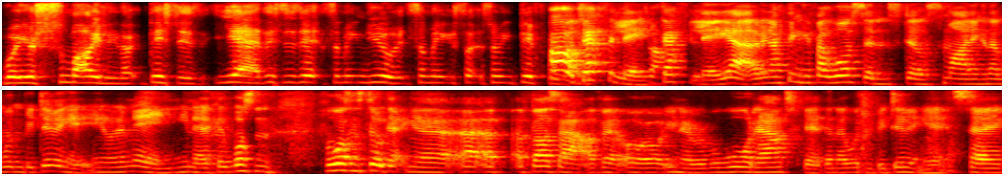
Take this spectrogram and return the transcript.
where you're smiling like this is yeah this is it something new it's something something different? Oh definitely definitely yeah. I mean i think if i wasn't still smiling and i wouldn't be doing it you know what i mean? You know if it wasn't if i wasn't still getting a, a, a buzz out of it or you know a reward out of it then i wouldn't be doing it. So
